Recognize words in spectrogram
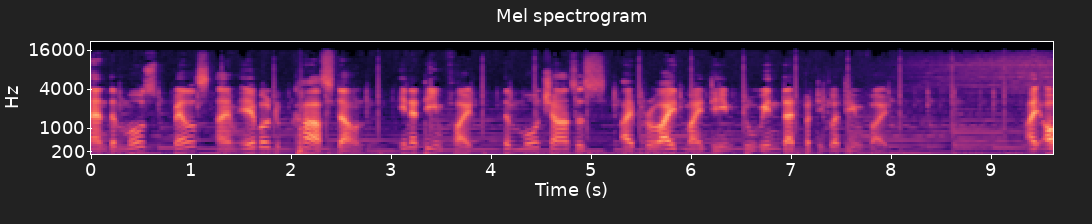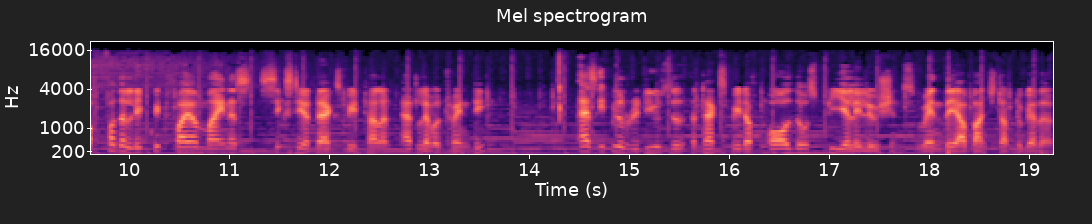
and the more spells I am able to cast down in a team fight the more chances I provide my team to win that particular team fight. I opt for the liquid fire minus 60 attack speed talent at level 20 as it will reduce the attack speed of all those PL illusions when they are bunched up together.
